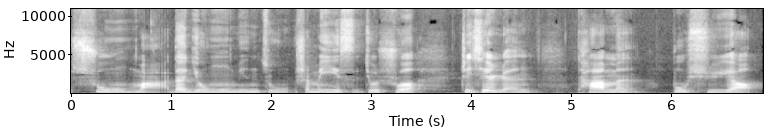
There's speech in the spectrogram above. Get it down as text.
数码的游牧民族。什么意思？就是说，这些人他们不需要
